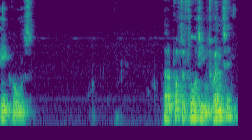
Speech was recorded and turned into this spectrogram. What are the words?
equals then a profit of 1420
